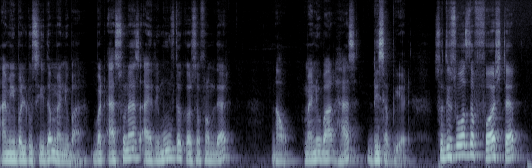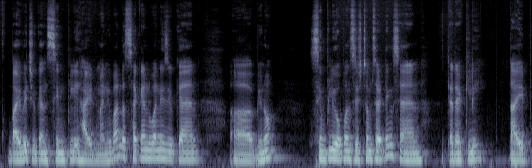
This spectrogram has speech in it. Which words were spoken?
I'm able to see the menu bar. But as soon as I remove the cursor from there, now menu bar has disappeared. So this was the first step by which you can simply hide menu bar. The second one is you can, uh, you know, simply open system settings and directly type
